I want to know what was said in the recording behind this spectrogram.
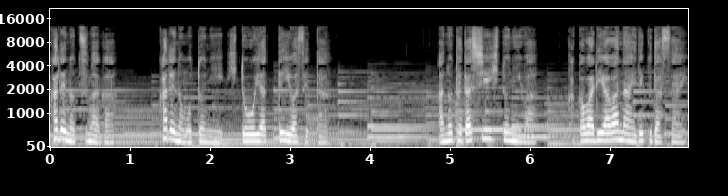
彼の妻が彼のもとに人をやって言わせた。あの正しい人には関わり合わないでください。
